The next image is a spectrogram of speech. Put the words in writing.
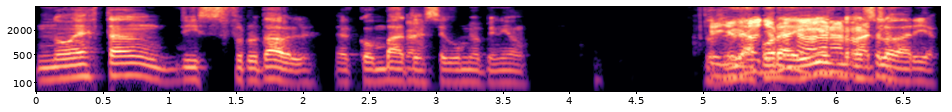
No es tan disfrutable el combate, según mi opinión. yo creo, por ahí no se lo daría.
